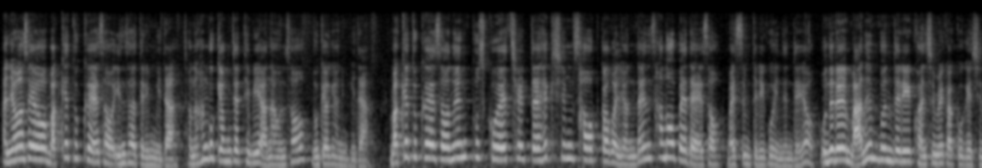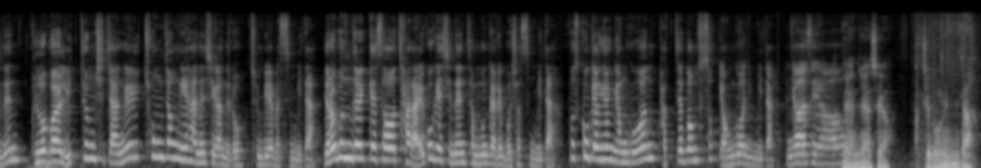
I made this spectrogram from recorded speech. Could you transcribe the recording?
안녕하세요. 마켓토크에서 인사드립니다. 저는 한국경제TV 아나운서 노경현입니다. 마켓토크에서는 포스코의 7대 핵심 사업과 관련된 산업에 대해서 말씀드리고 있는데요. 오늘은 많은 분들이 관심을 갖고 계시는 글로벌 리튬 시장을 총정리하는 시간으로 준비해봤습니다. 여러분들께서 잘 알고 계시는 전문가를 모셨습니다. 포스코 경영연구원 박재범 수석연구원입니다. 안녕하세요. 네, 안녕하세요. 박재범입니다.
